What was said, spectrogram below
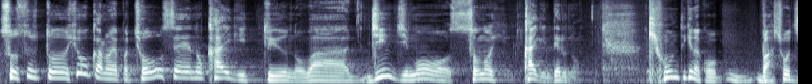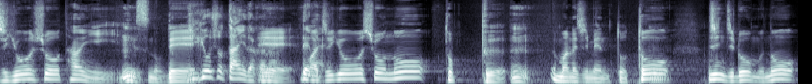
そうすると評価のやっぱ調整の会議っていうのは人事もその会議に出るの？基本的なこう場所事業所単位ですので、うん、事業所単位だから、えーまあ、事業所のトップ、うん、マネジメントと、うん人事労務の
